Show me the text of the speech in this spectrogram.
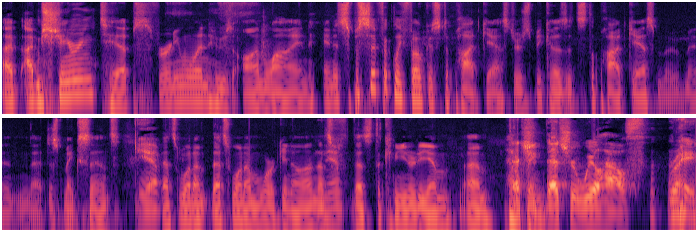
I'm sharing tips for anyone who's online, and it's specifically focused to podcasters because it's the podcast movement, and that just makes sense. Yeah, that's what I'm. That's what I'm working on. That's yep. that's the community I'm. I'm helping. That's your, that's your wheelhouse, right?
